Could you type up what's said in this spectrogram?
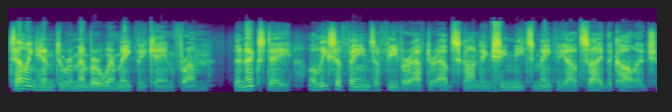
telling him to remember where Matvey came from. The next day, Alisa feigns a fever after absconding. She meets Matvey outside the college.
